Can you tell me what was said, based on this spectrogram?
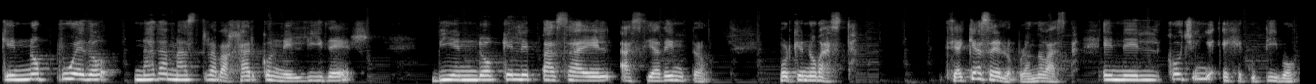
que no puedo nada más trabajar con el líder viendo qué le pasa a él hacia adentro, porque no basta. Si hay que hacerlo, pero no basta. En el coaching ejecutivo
